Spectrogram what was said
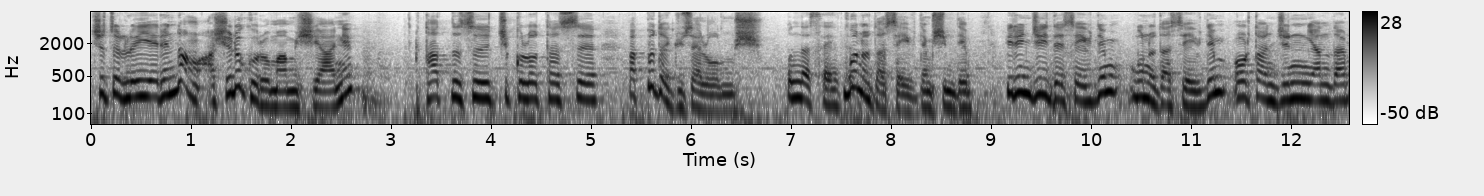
Çıtırlığı yerinde ama aşırı kurumamış yani. Tatlısı, çikolatası. Bak bu da güzel olmuş. Bunu da sevdim. Bunu da sevdim şimdi. Birinciyi de sevdim, bunu da sevdim. Ortancının yanında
